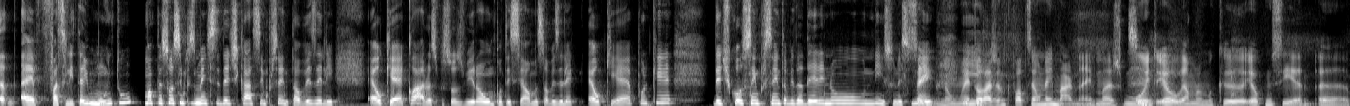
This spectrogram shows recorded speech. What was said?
é, é, facilita muito uma pessoa simplesmente se dedicar a 100%. Talvez ele é o que é, claro, as pessoas viram um potencial, mas talvez ele é o que é porque dedicou 100% a vida dele no, nisso, nesse Sim, meio. não é e... toda a gente que pode ser um Neymar, né? mas muito. Sim. Eu lembro-me que eu conhecia. Uh,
